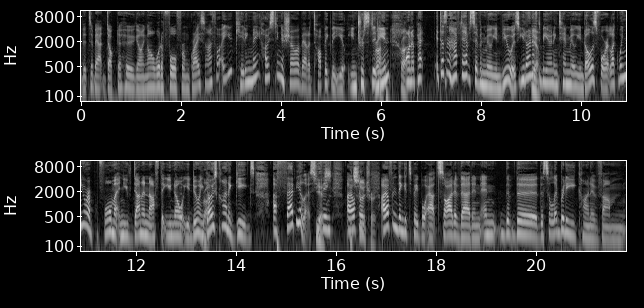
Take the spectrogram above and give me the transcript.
that's about Doctor Who, going, "Oh, what a fall from grace!" And I thought, "Are you kidding me? Hosting a show about a topic that you're interested Right, in right. on a pat." It doesn't have to have seven million viewers. You don't have Yeah. to be earning ten million dollars for it. Like when you're a performer and you've done enough that you know what you're doing, Right. those kind of gigs are fabulous. You Yes, think I it's so often, true. I often think it's people outside of that, and, and the, the the celebrity kind of um,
